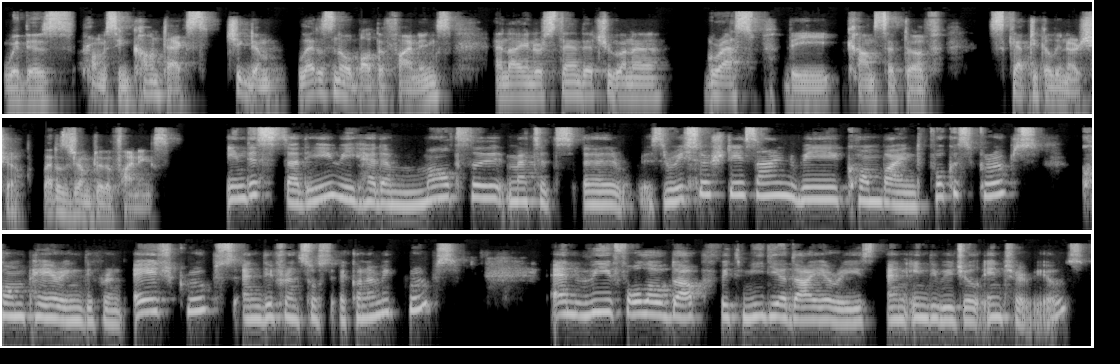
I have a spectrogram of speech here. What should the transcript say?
with this promising context, Çiğdem, let us know about the findings. And I understand that you're going to grasp the concept of skeptical inertia. Let us jump to the findings. In this study, we had a multi-method uh, research design. We combined focus groups, comparing different age groups and different socioeconomic groups. And we followed up with media diaries and individual interviews.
